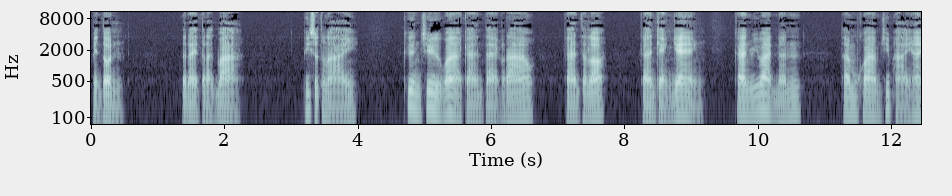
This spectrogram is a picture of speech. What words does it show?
เป็นต้นและได้ตรัสว่าภิกษุทั้งหลาย ขึ้นชื่อว่าการแตกร้าว การทะเลาะ การแก่งแย่ง การวิวาทนั้นทำความชิบหายให้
